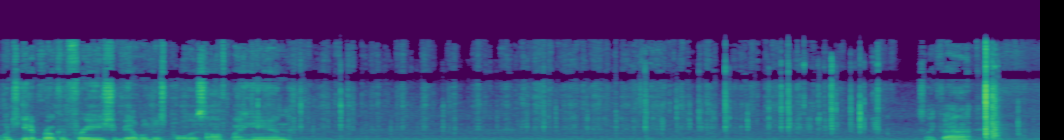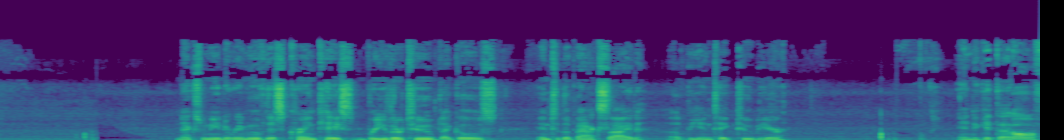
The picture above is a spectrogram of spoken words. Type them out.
Once you get it broken free, you should be able to just pull this off by hand. Just like that. Next, we need to remove this crankcase breather tube that goes into the backside of the intake tube here. And to get that off,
